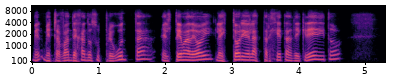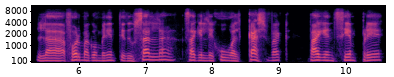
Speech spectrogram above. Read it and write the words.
mientras van dejando sus preguntas, el tema de hoy, la historia de las tarjetas de crédito, la forma conveniente de usarlas, sáquenle jugo al cashback, paguen siempre,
